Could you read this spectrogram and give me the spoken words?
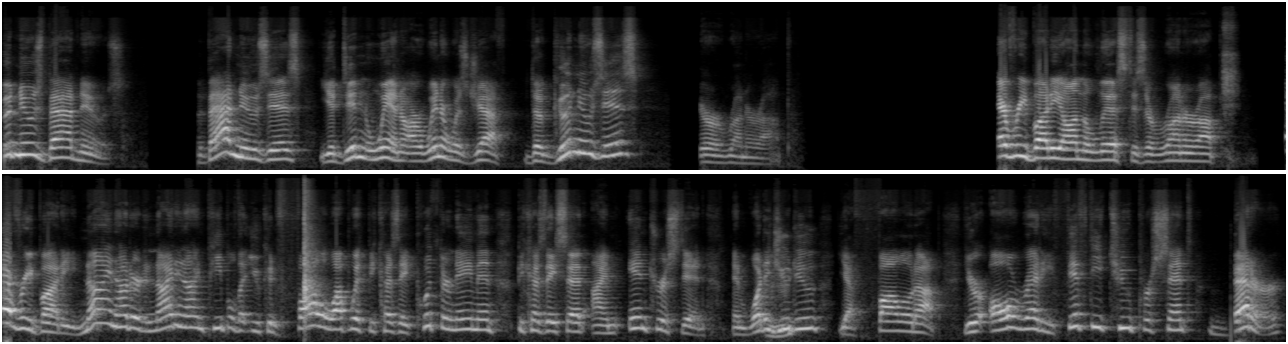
Good news, bad news. The bad news is you didn't win. Our winner was Jeff. The good news is you're a runner up. Everybody on the list is a runner up. Everybody, 999 people that you can follow up with because they put their name in because they said, I'm interested. And what did mm-hmm. you do? You followed up. You're already 52% better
